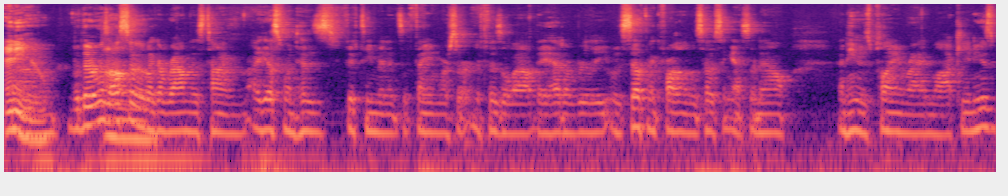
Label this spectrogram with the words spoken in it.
Anywho, Um, but there was also um, like around this time, I guess when his 15 minutes of fame were starting to fizzle out, they had a really it was Seth MacFarlane was hosting SNL, and he was playing Ryan Lochte, and he was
